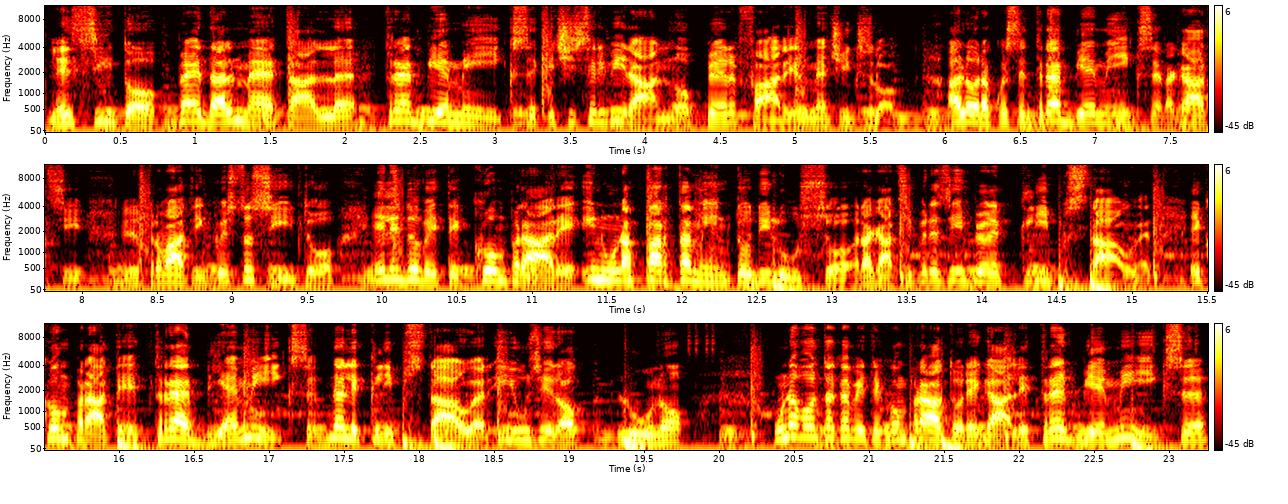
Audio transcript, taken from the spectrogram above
nel sito Pedal Metal 3 BMX che ci serviranno per fare il Magic Slot. Allora queste 3 BMX ragazzi le trovate in questo sito e le dovete comprare in un appartamento di lusso. Ragazzi per esempio l'Eclipse Tower. E comprate 3 BMX nell'Eclipse Tower. Io userò l'1 Una volta che avete comprato regà 3 BMX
